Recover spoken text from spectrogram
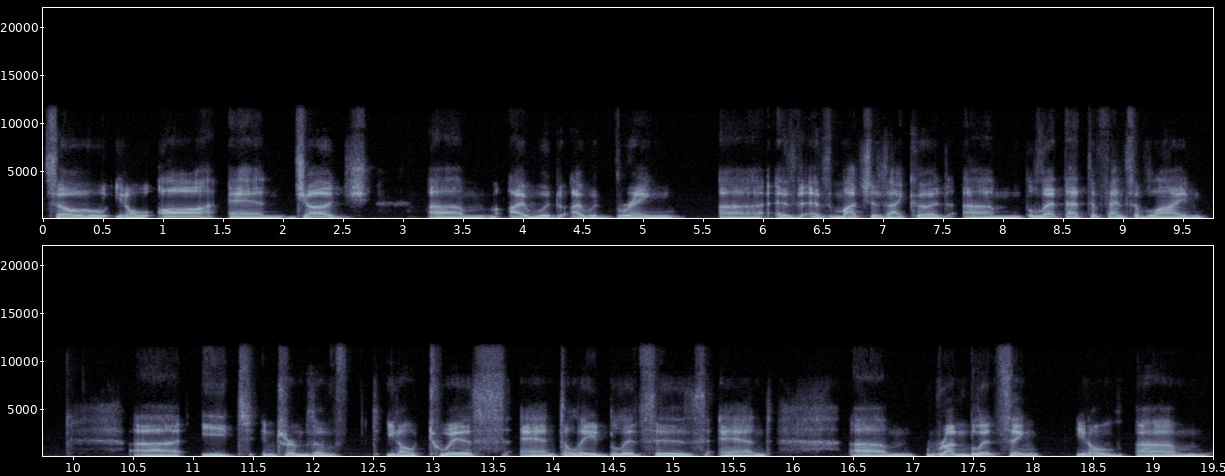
So you know, Awe and Judge, um, I would I would bring uh, as as much as I could. Um, let that defensive line uh, eat in terms of you know twists and delayed blitzes and um, run blitzing you know, um,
